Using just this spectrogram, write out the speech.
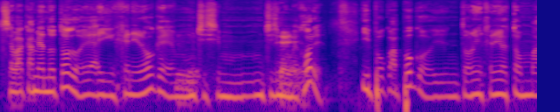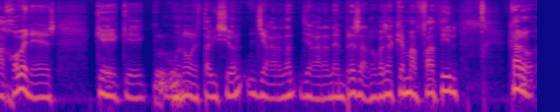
se va cambiando todo. ¿eh? Hay ingenieros que muchísimo, muchísimo mejores. Y poco a poco, todos los ingenieros están más jóvenes que, que bueno, con esta visión llegarán a, llegarán a empresas. Lo que pasa es que es más fácil. Claro,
